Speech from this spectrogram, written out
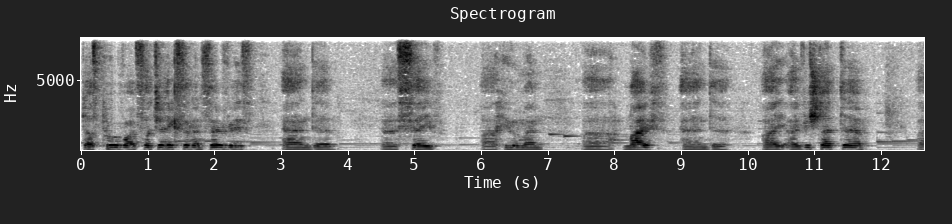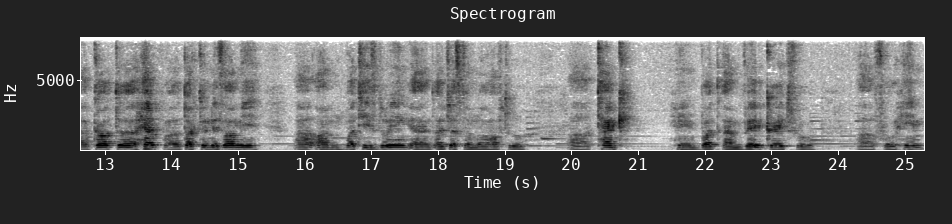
does provide such an excellent service and uh, uh, save uh, human uh, life and uh, I, I wish that God help Dr. Nezami on what he's doing and I just don't know how to thank him but I'm very grateful for him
